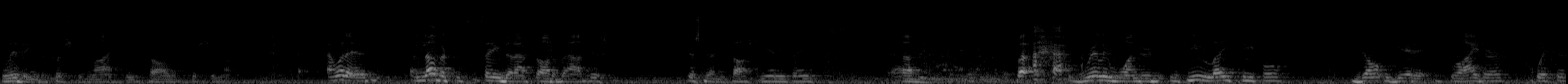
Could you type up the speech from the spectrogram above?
living the Christian life and the call of the Christian life. I want to, another thing that I've thought about, this, this doesn't cost you anything. Uh, but I really wondered if you lay people don't get it brighter, quicker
